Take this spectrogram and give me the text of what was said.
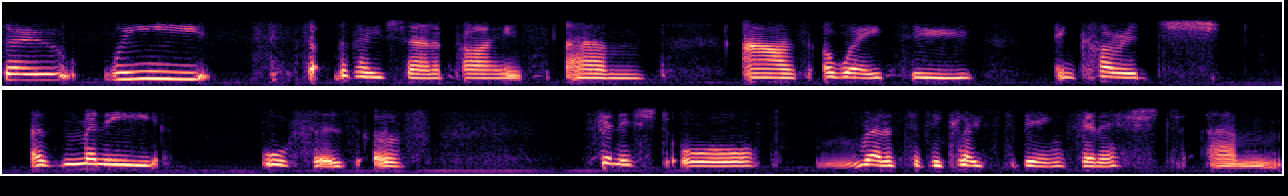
So we set the Page Turner Prize um, as a way to encourage as many authors of finished or relatively close to being finished um,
